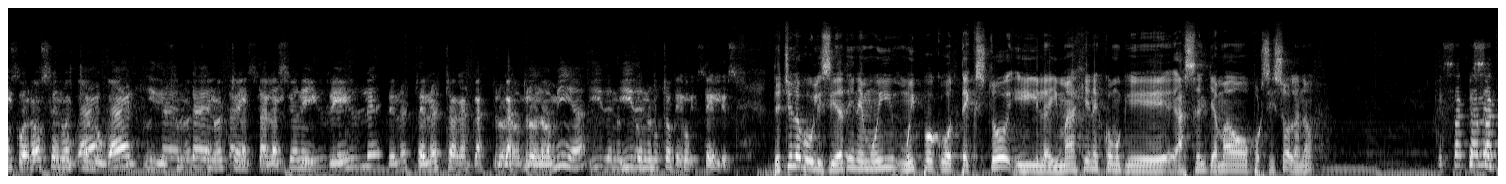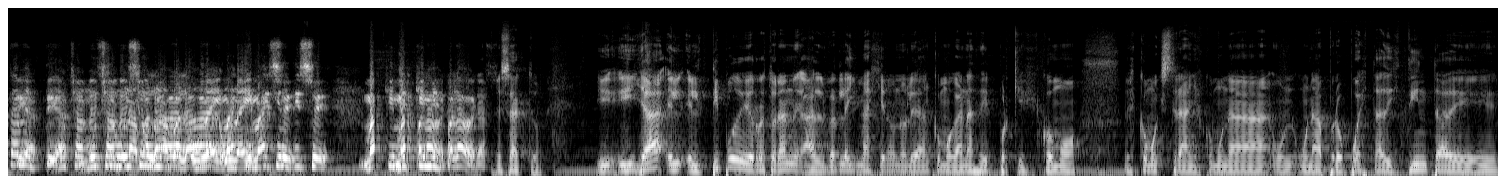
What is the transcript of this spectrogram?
y conoce nuestro lugar y disfruta de nuestras instalaciones increíbles, de nuestra, gastronomía y de nuestros cócteles. De hecho, la publicidad tiene muy, muy poco texto y la imagen es como que hace el llamado por sí sola, ¿no? Exactamente. Muchas, veces, una, palabra, una, imagen, dice, más que, más mil, palabras. Exacto. Y, ya el, tipo de restaurante, al ver la imagen, no le dan como ganas de ir porque es como, es como extraño, es como una, una propuesta distinta de,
